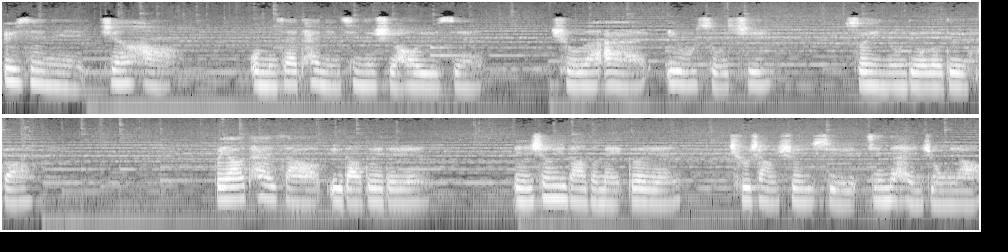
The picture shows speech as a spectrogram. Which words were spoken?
遇见你真好，我们在太年轻的时候遇见，除了爱一无所知，所以弄丢了对方。不要太早遇到对的人，人生遇到的每个人，出场顺序真的很重要。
